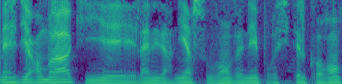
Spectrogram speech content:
Mehdi Omra, qui est l'année dernière souvent venait pour réciter le Coran.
